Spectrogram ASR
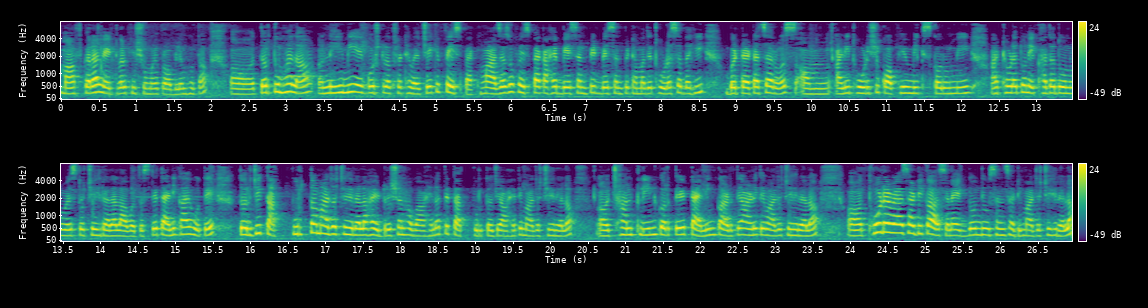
माफ करा नेटवर्क इश्यूमुळे प्रॉब्लेम होता. तर तुम्हाला नेहमी एक गोष्ट लक्षात ठेवायची आहे की फेस पॅक माझा जो फेस पॅक आहे बेसन पीठ बेसन पिठामध्ये थोडंसं दही बटाट्याचा रस आणि थोडीशी कॉफी मिक्स करून मी आठवड्यातून एखादा दोन वेळेस तो चेहऱ्याला लावत असते. त्याने काय होते तर जी तात्पुरतं माझ्या चेहऱ्याला हायड्रेशन हवं आहे ना ते तात्पुरतं जे आहे ते माझ्या चेहऱ्याला छान क्लीन करते टॅनिंग काढते आणि ते माझ्या चेहऱ्याला थोड्या वेळासाठी का असे ना एक दोन दिवसांसाठी माझ्या चेहऱ्याला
